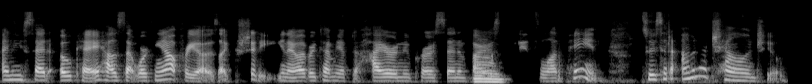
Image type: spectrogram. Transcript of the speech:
And he said, Okay, how's that working out for you? I was like, Shitty. You know, every time you have to hire a new person and fire mm. somebody, it's a lot of pain. So he said, I'm going to challenge you.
